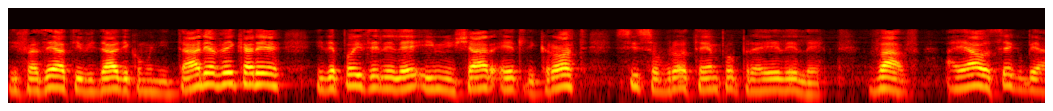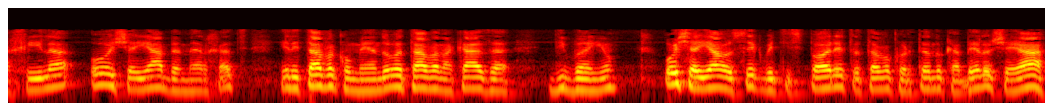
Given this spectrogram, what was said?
de fazer a atividade comunitária, veikare, e depois ele lê imnishar et likrot, se sobrou tempo para ele ler. Vav. Aya osek beachila, ou sheya bemerchat, ele estava comendo, ou estava na casa de banho, ou sheya osek betisporet, ou estava cortando o cabelo, sheya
